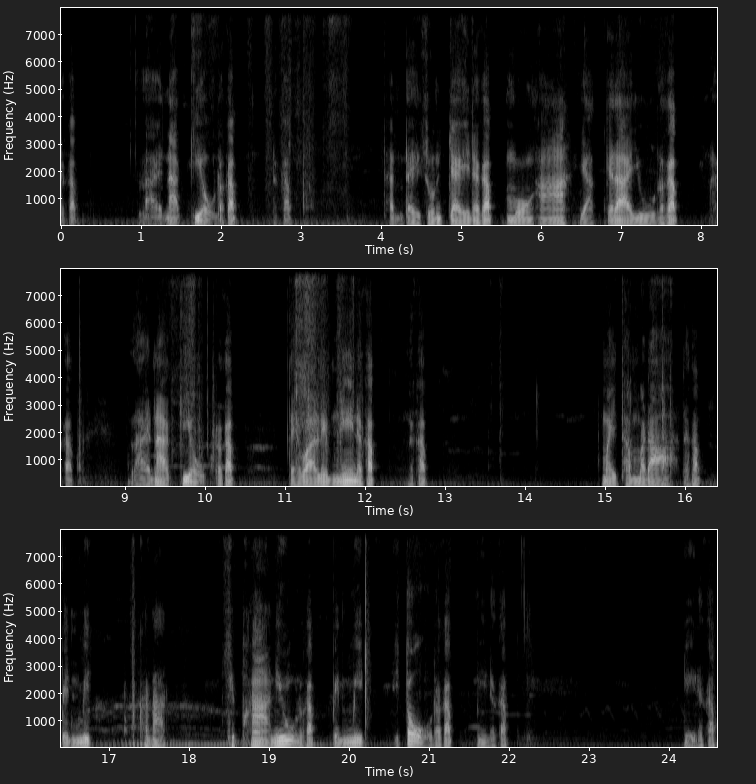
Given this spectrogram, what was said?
นะครับ ลายนาคเกี้ยวนะครับนะครับ ท่านใดสนใจนะครับ มองหาอยากจะได้อยู่นะครับนะครับ ลายนาคเกี้ยวนะครับ แต่ว่าเล่มนี้นะครับนะครับ ไม่ธรรมดานะครับ เป็นมีดขนาด 15 นิ้วนะครับ เป็นมีดอิโต้นะครับนี่นะครับนี่นะครับ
